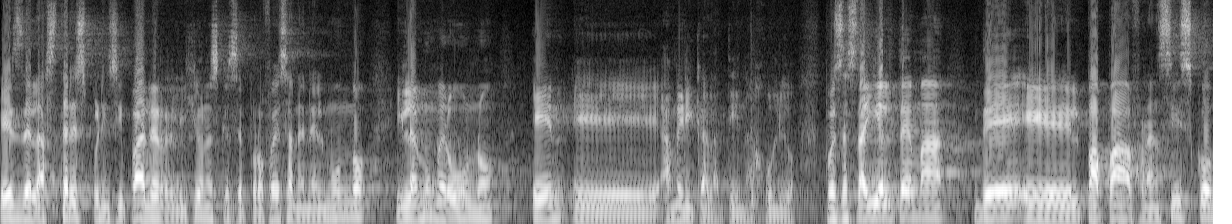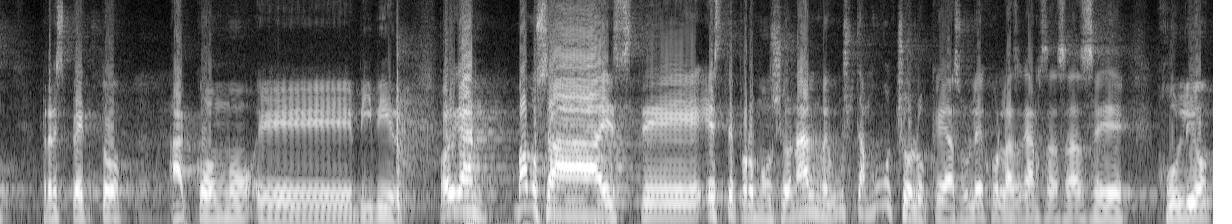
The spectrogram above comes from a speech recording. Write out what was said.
es de las tres principales religiones que se profesan en el mundo y la número uno en eh, América Latina, Julio. Pues hasta ahí el tema del eh, Papa Francisco respecto a cómo eh, vivir. Oigan, vamos a este, este promocional. Me gusta mucho lo que Azulejo Las Garzas hace, Julio,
